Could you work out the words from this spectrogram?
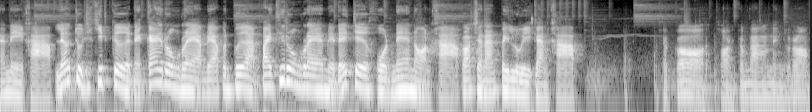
นั่นเองครับ แล้วจุดที่คิดเกิดเนี่ยใกล้โรงแรมแล้วเพื่อนๆ ไปที่โรงแรมเนี่ยได้เจอคนแน่นอนครับ เพราะฉะนั้นไปลุยกันครับ แล้วก็ถอนกำลังหนึ่งรอบ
